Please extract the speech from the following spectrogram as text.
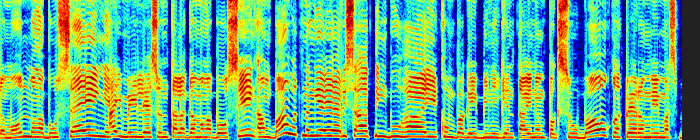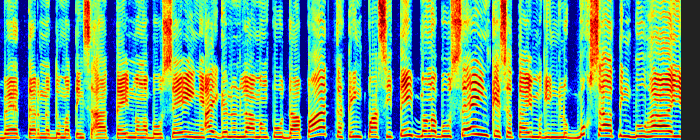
Salomon mga busing ay may lesson talaga mga bossing. Ang bawat nangyayari sa ating buhay kumbagay binigyan tayo ng pagsubok. Pero may mas better na dumating sa atin mga bossing. Ay ganun lamang po dapat. Think positive mga bossing kaysa tayo maging lugbok sa ating buhay.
